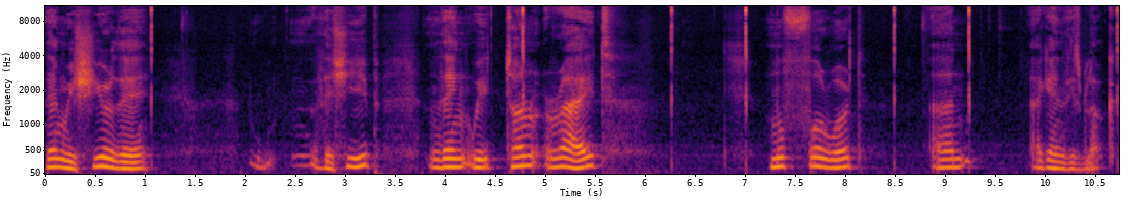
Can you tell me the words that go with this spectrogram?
then we shear the the ship, then we turn right, move forward and again this block.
